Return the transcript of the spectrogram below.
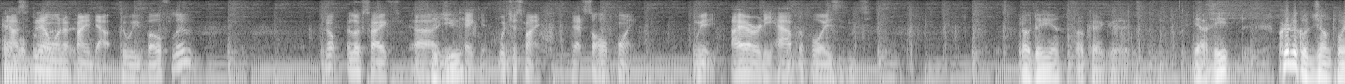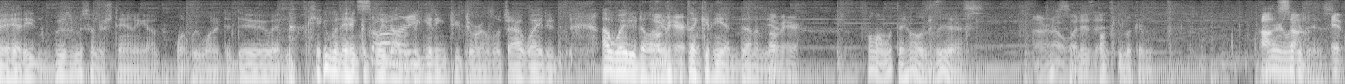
Now, Animal something I want to find out: Do we both loot? Nope. It looks like uh, you? you? take it, which is fine. That's the whole point. We, I already have the poisons. Oh, do you? Okay, good. Yeah, he critical jumped way ahead. He was a misunderstanding of what we wanted to do, and he went ahead and completed all the beginning tutorials, which I waited. I waited on Over him, here. thinking he hadn't done them yet. Over here. Hold on, what the hell is this? I don't know what is it. Funky looking. Uh, Here, look at this. It,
